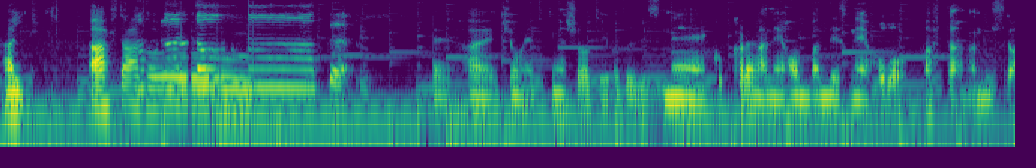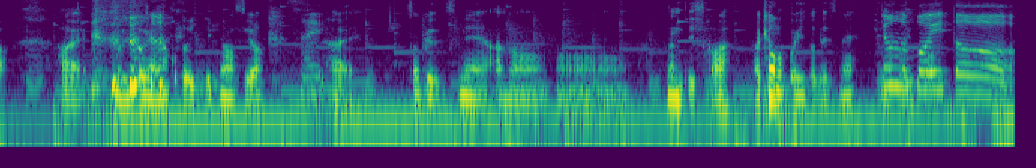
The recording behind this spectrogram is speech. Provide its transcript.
はい。アフターアフタトートーク。ーク。はい。今日もやっていきましょうということでですね、ここからがね、本番ですね。ほぼアフターなんですが、はい。もういい加減なこと言ってきますよ。はい。はい。そうでですね、あの、ー何ですか？あ、今日のポイントですね。今日のポイント、は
